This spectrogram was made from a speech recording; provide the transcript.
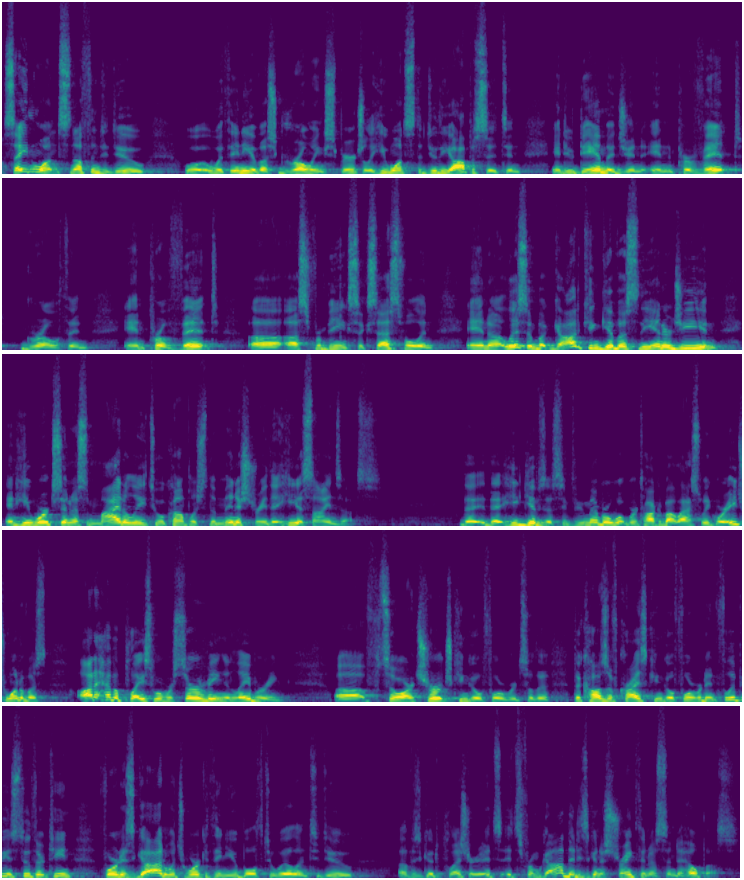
Satan wants nothing to do with any of us growing spiritually. He wants to do the opposite and, and do damage and, and prevent growth and, and prevent uh, us from being successful. And, and uh, listen, but God can give us the energy and, and He works in us mightily to accomplish the ministry that He assigns us that, that He gives us. If you remember what we are talking about last week, where each one of us ought to have a place where we're serving and laboring. Uh, so our church can go forward, so the, the cause of Christ can go forward. In Philippians 2.13, for it is God which worketh in you both to will and to do of his good pleasure. It's, it's from God that he's going to strengthen us and to help us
